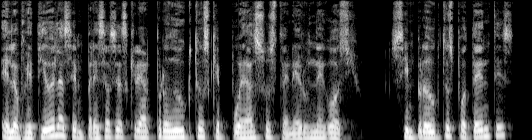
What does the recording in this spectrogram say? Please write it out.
El objetivo de las empresas es crear productos que puedan sostener un negocio. Sin productos potentes,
